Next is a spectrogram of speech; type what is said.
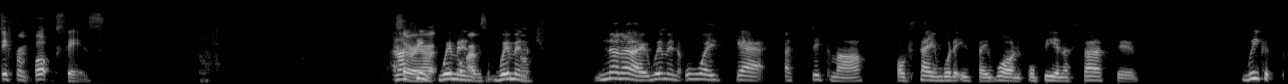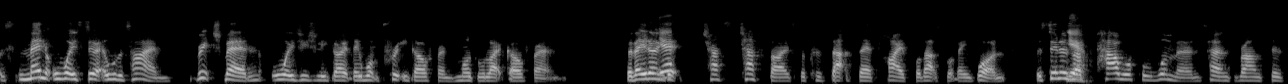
different boxes. And Sorry, I think women, I was, women, oh. no, no, no, women always get a stigma of saying what it is they want or being assertive we could, men always do it all the time. Rich men always usually go, they want pretty girlfriends, model like girlfriends, but they don't yeah. get chast- chastised because that's their type or that's what they want. As soon as yeah. a powerful woman turns around and says,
